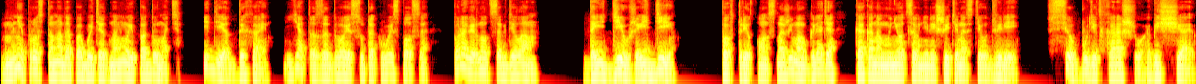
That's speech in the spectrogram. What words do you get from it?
«Мне просто надо побыть одному и подумать. Иди отдыхай. Я-то за двое суток выспался. Пора вернуться к делам». «Да иди уже, иди!» Повторил он с нажимом, глядя, как она мнется в нерешительности у дверей. «Все будет хорошо, обещаю».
